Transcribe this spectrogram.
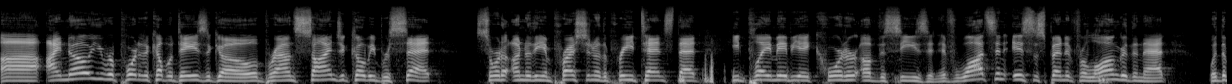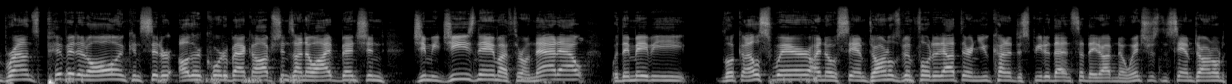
Uh, I know you reported a couple days ago Brown signed Jacoby Brissett sort of under the impression or the pretense that he'd play maybe a quarter of the season. If Watson is suspended for longer than that, would the Browns pivot at all and consider other quarterback options? I know I've mentioned Jimmy G's name. I've thrown that out. Would they maybe look elsewhere? I know Sam Darnold's been floated out there, and you kind of disputed that and said they have no interest in Sam Darnold.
